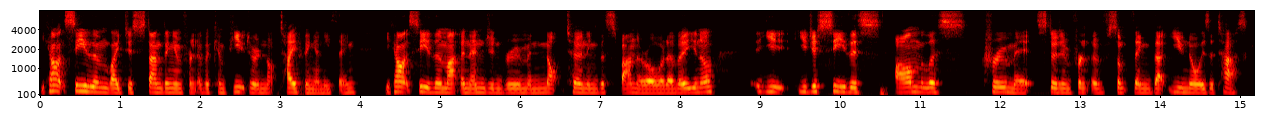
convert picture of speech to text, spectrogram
you can't see them like just standing in front of a computer and not typing anything. You can't see them at an engine room and not turning the spanner or whatever. You know, you you just see this armless crewmate stood in front of something that you know is a task.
